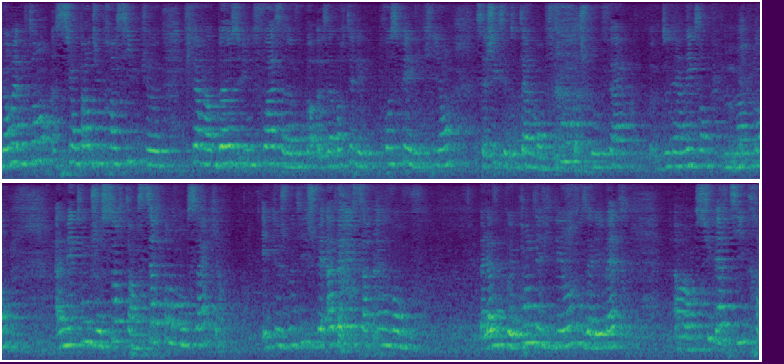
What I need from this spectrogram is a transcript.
Mais en même temps, si on part du principe que faire un buzz une fois, ça va vous apporter des prospects et des clients, sachez que c'est totalement faux. Je peux vous faire donner un exemple maintenant. Admettons que je sorte un serpent de mon sac et que je vous dis je vais avaler le serpent devant vous. Bah là, vous pouvez prendre des vidéos, vous allez mettre un super titre,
